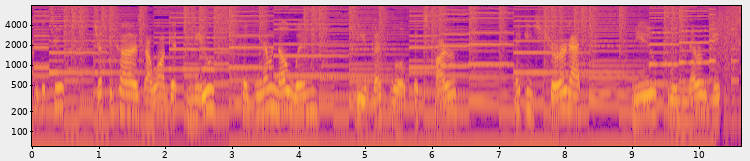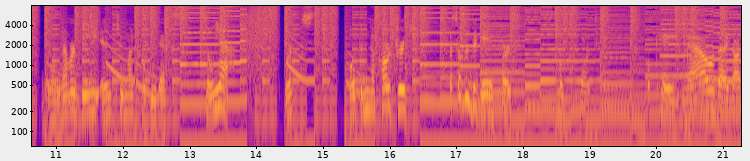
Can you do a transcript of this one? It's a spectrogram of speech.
Pikachu just because I want to get Mew, because you never know when the event will expire, making sure that Mew will never get will never be into my Pokédex. So yeah, let's open the cartridge. Let's open the game first. Most important. Okay, now that I got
